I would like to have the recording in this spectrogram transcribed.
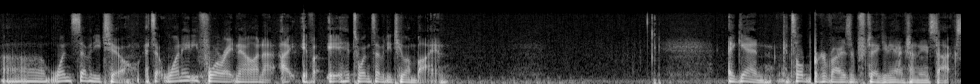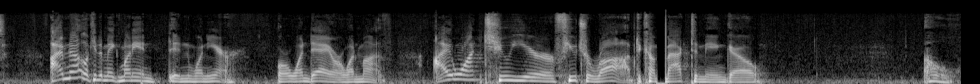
Uh, 172. It's at 184 right now, and I, I, if it hits 172, I'm buying. Again, consult broker advisor for taking action on any stocks. I'm not looking to make money in, in one year or one day or one month. I want two year future Rob to come back to me and go, oh,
